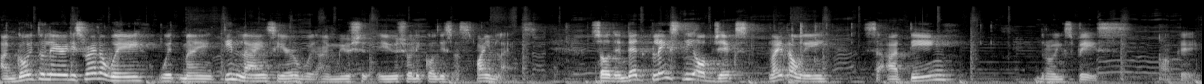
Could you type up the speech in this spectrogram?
I'm going to layer this right away with my thin lines here. I'm usually, usually call this as fine lines. So, and then place the objects right away sa ating drawing space. Okay.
